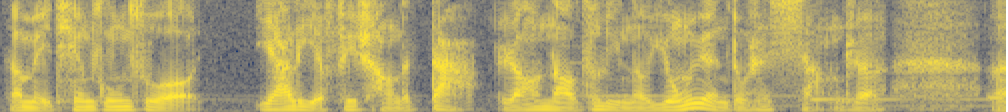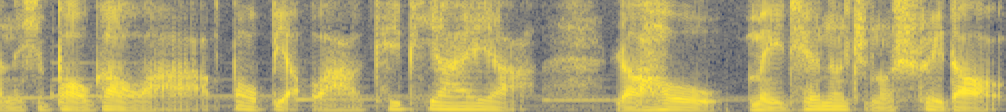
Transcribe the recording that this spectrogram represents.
然后每天工作压力也非常的大，然后脑子里呢永远都是想着，呃那些报告啊、报表啊、KPI 呀，然后每天呢只能睡到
